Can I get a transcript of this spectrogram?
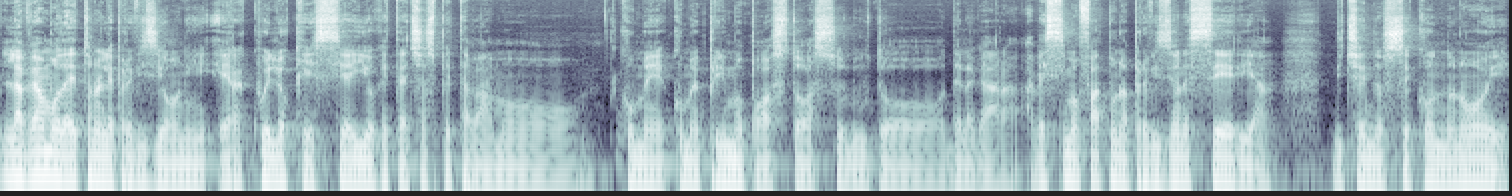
L'avevamo detto nelle previsioni, era quello che sia io che te ci aspettavamo come, come, primo posto assoluto della gara. Avessimo fatto una previsione seria dicendo secondo noi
